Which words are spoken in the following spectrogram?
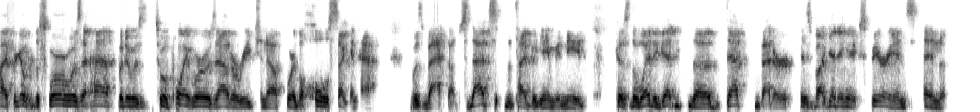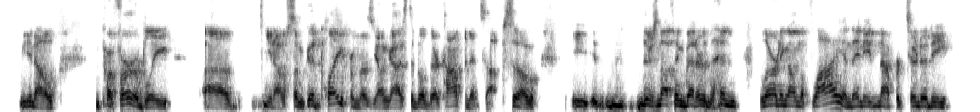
I forget what the score was at half, but it was to a point where it was out of reach enough where the whole second half was backups. That's the type of game you need because the way to get the depth better is by getting experience and, you know, preferably, uh, you know, some good play from those young guys to build their confidence up. So there's nothing better than learning on the fly, and they need an opportunity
